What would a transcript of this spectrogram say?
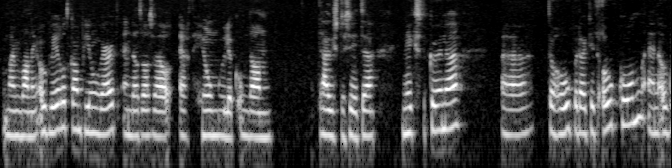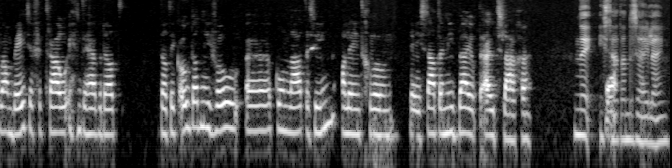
mijn bemanning ook wereldkampioen werd. En dat was wel echt heel moeilijk om dan thuis te zitten, niks te kunnen. Te hopen dat je het ook kon. En ook wel een beetje vertrouwen in te hebben dat, dat ik ook dat niveau eh, kon laten zien. Alleen het gewoon, ja, je staat er niet bij op de uitslagen. Nee, je Ja. staat aan de zijlijn.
